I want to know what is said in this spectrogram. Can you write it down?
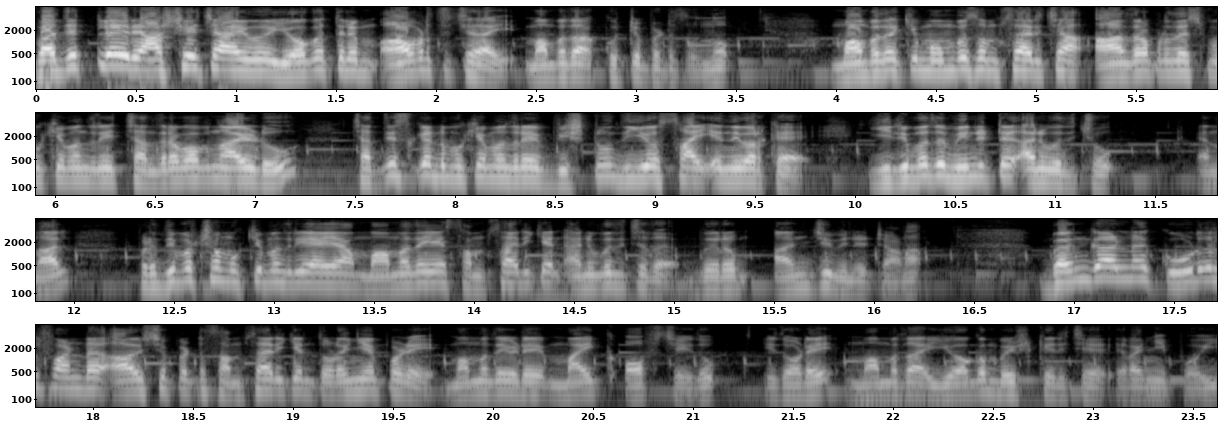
ബജറ്റിലെ രാഷ്ട്രീയ ചായവ് യോഗത്തിലും ആവർത്തിച്ചതായി മമത കുറ്റപ്പെടുത്തുന്നു. മമതയ്ക്ക് മുമ്പ് സംസാരിച്ച ആന്ധ്രാപ്രദേശ് മുഖ്യമന്ത്രി ചന്ദ്രബാബു നായിഡു ഛത്തീസ്ഗഡ് മുഖ്യമന്ത്രി വിഷ്ണു ദിയോസായ് എന്നിവർക്ക് ഇരുപത് മിനിറ്റ് അനുവദിച്ചു. എന്നാൽ പ്രതിപക്ഷ മുഖ്യമന്ത്രിയായ മമതയെ സംസാരിക്കാൻ അനുവദിച്ചത് വെറും അഞ്ചു മിനിറ്റാണ്. ബംഗാളിന് കൂടുതൽ ഫണ്ട് ആവശ്യപ്പെട്ട് സംസാരിക്കാൻ തുടങ്ങിയപ്പോഴേ മമതയുടെ മൈക്ക് ഓഫ് ചെയ്തു. ഇതോടെ മമത യോഗം ബഹിഷ്കരിച്ച് ഇറങ്ങിപ്പോയി.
